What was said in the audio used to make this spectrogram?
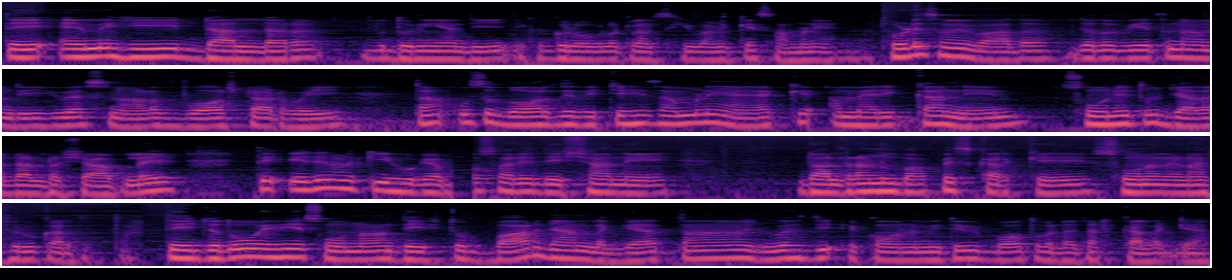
ਤੇ ਐਵੇਂ ਹੀ ਡਾਲਰ ਦੁਨੀਆ ਦੀ ਇੱਕ ਗਲੋਬਲ ਕਰੰਸੀ ਬਣ ਕੇ ਸਾਹਮਣੇ ਆਇਆ। ਥੋੜੇ ਸਮੇਂ ਬਾਅਦ ਜਦੋਂ ਵੀਅਤਨਾਮ ਦੀ ਯੂਐਸ ਨਾਲ ਵਾਰ ਸਟਾਰਟ ਹੋਈ ਤਾਂ ਉਸ ਵਾਰ ਦੇ ਵਿੱਚ ਇਹ ਸਾਹਮਣੇ ਆਇਆ ਕਿ ਅਮਰੀਕਾ ਨੇ ਸੋਨੇ ਤੋਂ ਜ਼ਿਆਦਾ ਡਾਲਰ ਛਾਪ ਲਏ ਤੇ ਇਹਦੇ ਨਾਲ ਕੀ ਹੋ ਗਿਆ? ਬਹੁਤ ਸਾਰੇ ਦੇਸ਼ਾਂ ਨੇ ਡਾਲਰਾਂ ਨੂੰ ਵਾਪਸ ਕਰਕੇ ਸੋਨਾ ਲੈਣਾ ਸ਼ੁਰੂ ਕਰ ਦਿੱਤਾ। ਤੇ ਜਦੋਂ ਇਹ ਸੋਨਾ ਦੇਸ਼ ਤੋਂ ਬਾਹਰ ਜਾਣ ਲੱਗਿਆ ਤਾਂ ਯੂਐਸ ਦੀ ਇਕਨੋਮੀ ਤੇ ਵੀ ਬਹੁਤ ਵੱਡਾ ਝਟਕਾ ਲੱਗਿਆ।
